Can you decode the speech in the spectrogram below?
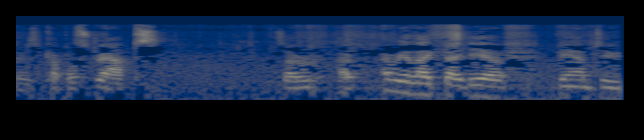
there's a couple straps. So I, I, I really like the idea of being able to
